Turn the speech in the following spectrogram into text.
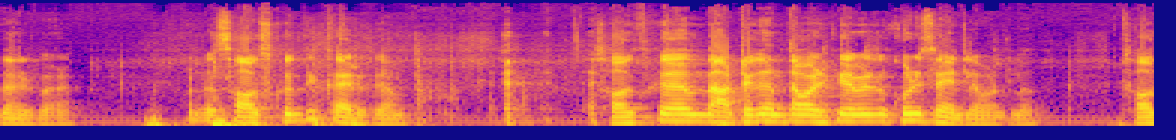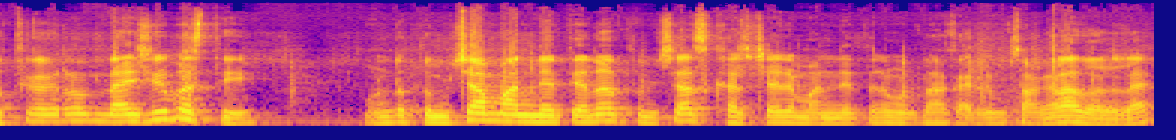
म्हणलं सांस्कृतिक कार्यक्रम. सांस्कृतिक नाटक आणि तमाशा केल्यापासून कोणी सांगितलं? म्हटलं. सांस्कृतिक कार्यक्रम ज्ञानेश्वरी बसते. म्हणतो तुमच्या मान्यतेनं तुमच्याच खर्चाच्या मान्यतेनं म्हटलं हा कार्यक्रम चांगला झालेला आहे.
